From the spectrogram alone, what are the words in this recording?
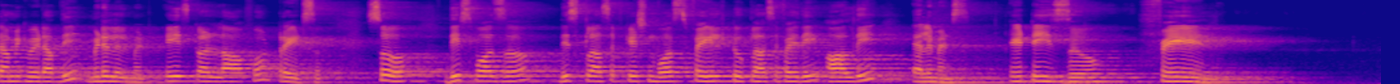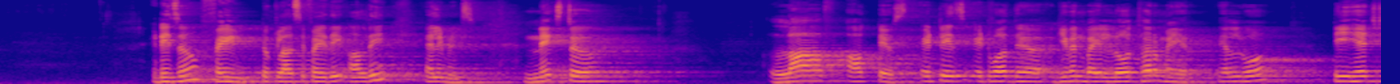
atomic weight of the middle element. Is called law of triads so this was uh, this classification was failed to classify the all the elements. It is uh, failed. It is a uh, failed to classify the all the elements. Next uh, law of octaves. It is it was uh, given by lothar meyer l o t h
